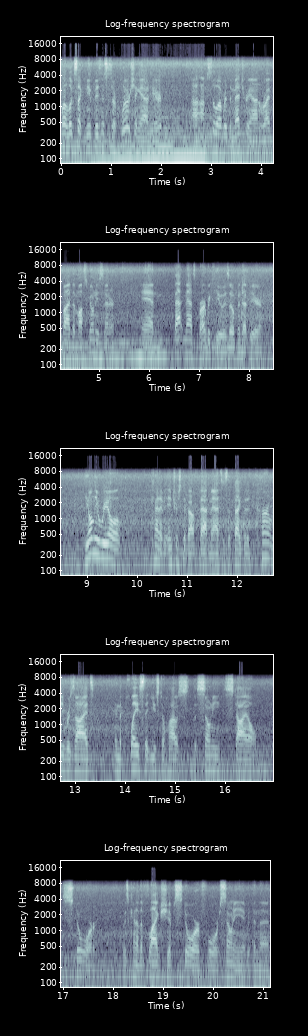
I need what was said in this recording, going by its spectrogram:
Well, it looks like new businesses are flourishing out here. Uh, I'm still over at the Metreon right by the Moscone Center, and Fat Matt's Barbecue is opened up here. The only real kind of interest about Fat Matt's is the fact that it currently resides in the place that used to house the Sony style store. It was kind of the flagship store for Sony within the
